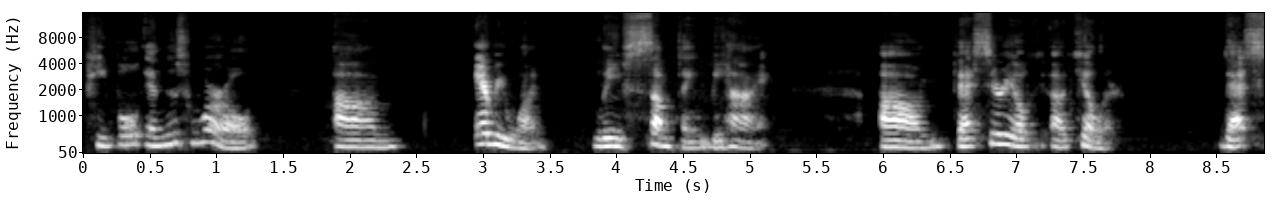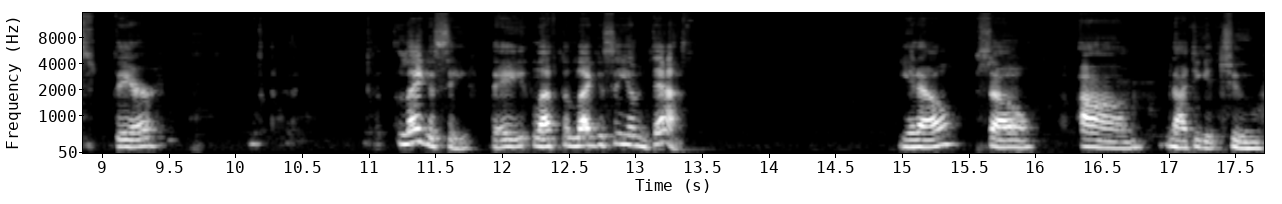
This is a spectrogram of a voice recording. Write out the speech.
people in this world, um, everyone leaves something behind. Um, that serial uh, killer, that's their legacy. They left a legacy of death. You know, so um, not to get too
